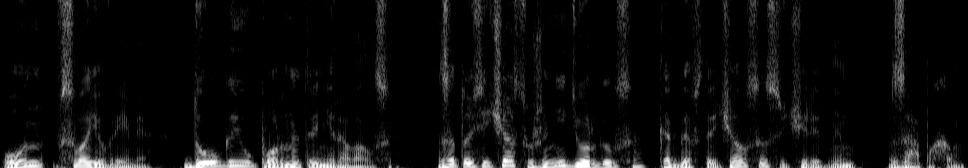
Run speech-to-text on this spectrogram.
он в свое время долго и упорно тренировался. Зато сейчас уже не дергался, когда встречался с очередным запахом.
